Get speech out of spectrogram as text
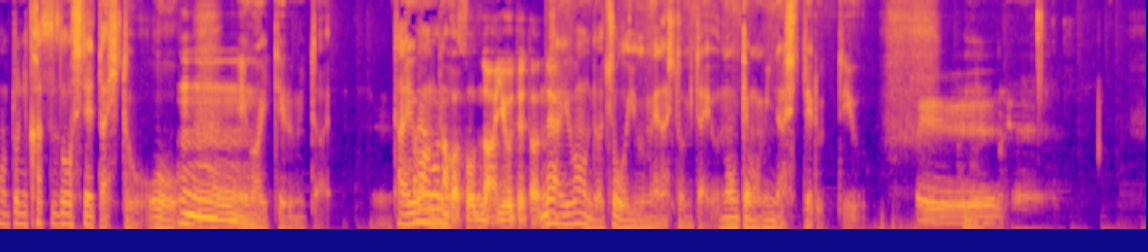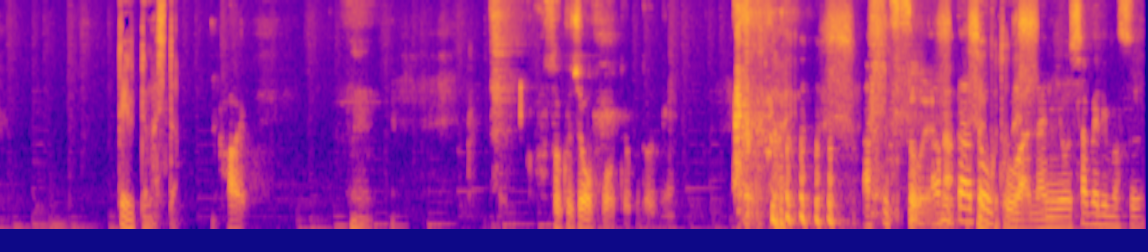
本当に活動してた人をうん。描いてるみたい。台台湾なんかそんなん言うてたね。台湾では超有名な人みたいよ。のんけもみんな知ってるっていう、っへーて言ってました。足情報ということでね。はい。そうやな。アフタートークは何を喋ります？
